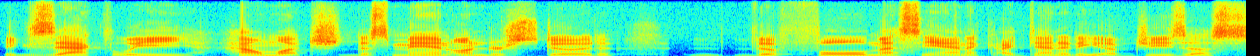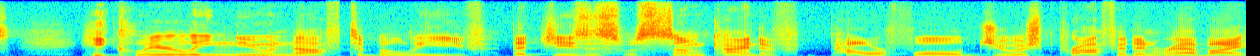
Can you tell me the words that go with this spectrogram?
exactly how much this man understood the full messianic identity of Jesus, he clearly knew enough to believe that Jesus was some kind of powerful Jewish prophet and rabbi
